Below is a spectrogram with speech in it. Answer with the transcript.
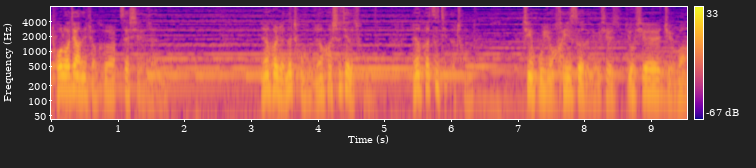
陀螺这样的一首歌在写人，人和人的冲突，人和世界的冲突，人和自己的冲突，近乎一种黑色的，有一些有些绝望，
